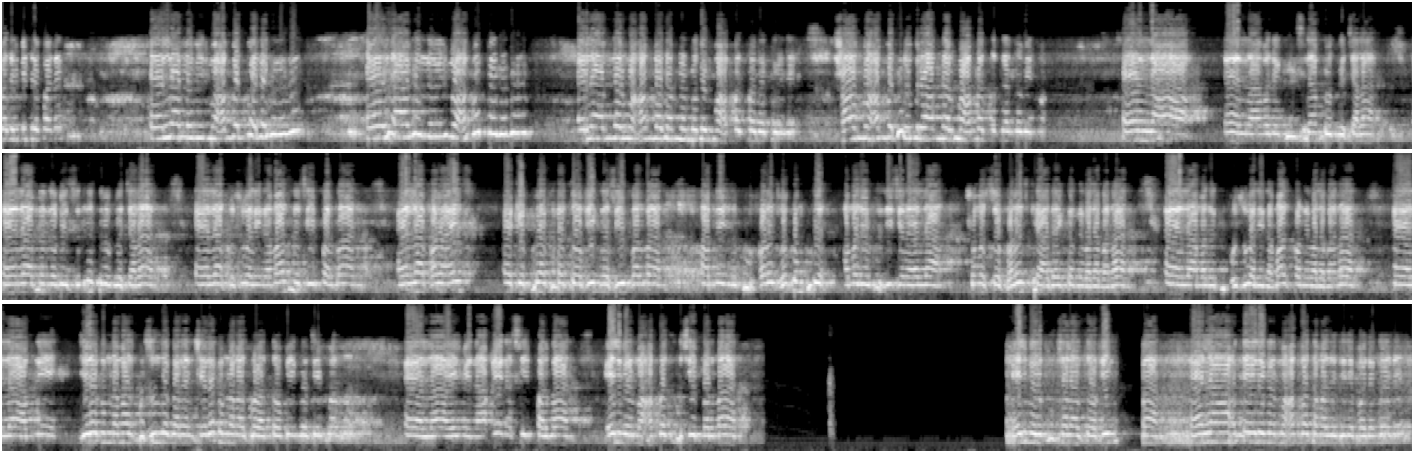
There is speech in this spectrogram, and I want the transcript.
پڑے اے اللہ، نبی محبت پیدا کرے এখন নবীর মহাপত পয়দা করেন এলে আপনার মোহাম্মদ আপনার নবীর করে দেন। সব উপরে আপনার মোহাম্মদ আপনার নবীর ইসলাম রূপে আপনার নবীর রূপে খুশু আলী নামাজ নসিব ফরমান। একে পুরা করার তৌফিক নসিব ফরমান আপনি ফরজ হুকুম করে আমাদের উপর দিয়েছেন আল্লাহ। সমস্ত ফরজকে আদায় করতে वाला বানান। আল্লাহ, আমাদেরকে খুশুয়ালি নামাজ পড়তে वाला বানান। আল্লাহ, আপনি যেরকম নামাজ পছন্দ করেন, সেরকম নামাজ পড়ার তৌফিক নসিব ফরমান আল্লাহ ইলমে নাফে নসিব ফরমান ইলমের মহব্বত নসিব ফরমান ইলমের উপর চলার তৌফিক পাক আল্লাহ আহলে এলিমের মোহাম্মত আমাদের দিলে পয়দা করে দেন।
